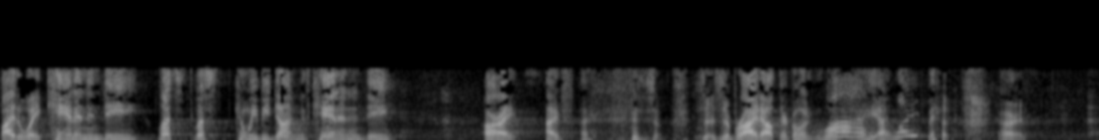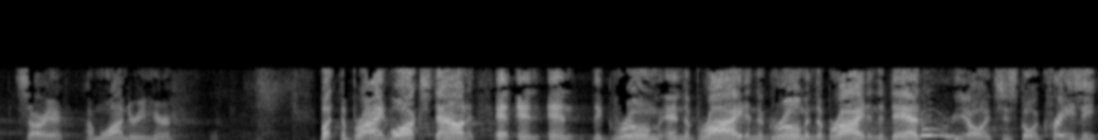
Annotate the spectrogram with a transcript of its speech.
By the way, Canon in D. Let's let's. Can we be done with Canon in D? All right. I've, there's a bride out there going, "Why? I like that." All right. Sorry, I, I'm wandering here. But the bride walks down, and, and, and the groom and the bride, and the groom and the bride and the dad, ooh, you know, it's just going crazy.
